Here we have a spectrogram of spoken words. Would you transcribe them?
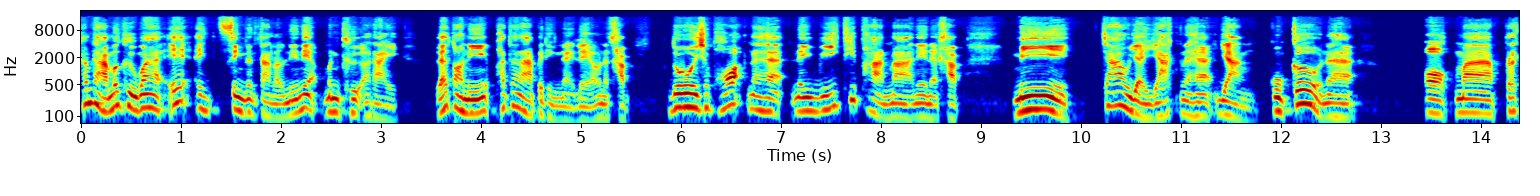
คำถามก็คือว่าเอ๊ะไอ้สิ่งต่างๆ เหล่านี้เนี่ยมันคืออะไร และตอนนี้พัฒนาไปถึงไหนแล้วนะครับ โดยเฉพาะนะฮะในวีคที่ผ่านมาเนี่ยนะครับมี เจ้าใหญ่ยักษ์นะฮะอย่าง Google นะฮะออกมาประ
